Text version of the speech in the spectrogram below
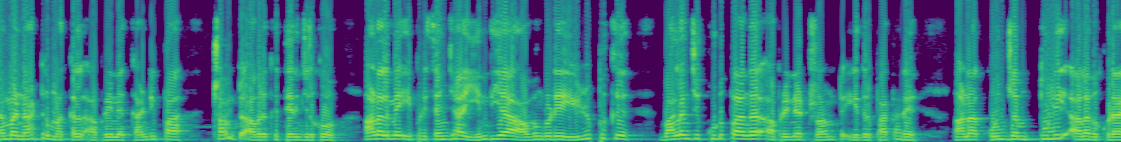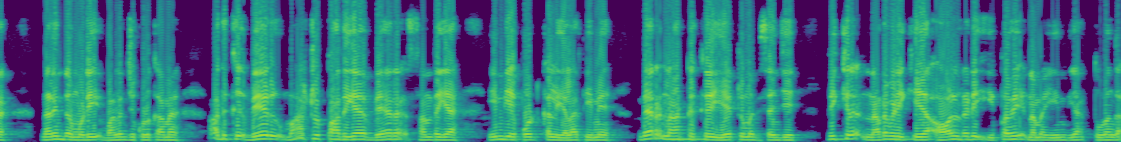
நம்ம நாட்டு மக்கள் அப்படின்னு கண்டிப்பா ட்ரம்ப் அவருக்கு தெரிஞ்சிருக்கும். ஆனாலுமே இப்படி செஞ்சால் இந்தியா அவங்களுடைய இழுப்புக்கு வளைஞ்சு கொடுப்பாங்க அப்படின்னு ட்ரம்ப் எதிர்பார்த்தாரு. ஆனால் கொஞ்சம் துளி அளவு கூட நரேந்திர மோடி வளைஞ்சு கொடுக்காம அதுக்கு வேறு மாற்று பாதைய வேற சந்தைய இந்திய பொருட்கள் எல்லாத்தையுமே வேற நாட்டுக்கு ஏற்றுமதி செஞ்சு விற்கிற நடவடிக்கையை ஆல்ரெடி இப்பவே நம்ம இந்தியா துவங்க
